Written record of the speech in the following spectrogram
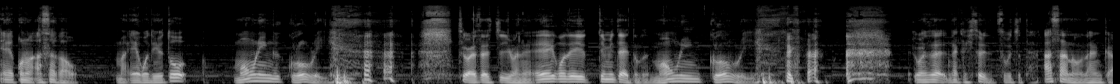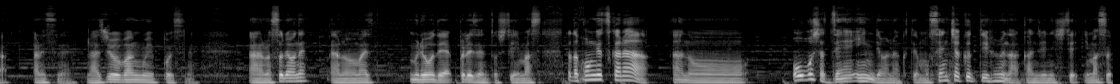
えー、この朝顔。まあ英語で言うと morning gloryちょっとごめんなさい。今ね、英語で言ってみたいと思って、 morning glory。ごめんなさい。なんか一人でツボっちゃった。朝のなんか、あれですね、ラジオ番組っぽいですね。あの、それをね、あの、無料でプレゼントしています。ただ今月から、あのー、応募者全員ではなくて、もう先着っていう風な感じにしています。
